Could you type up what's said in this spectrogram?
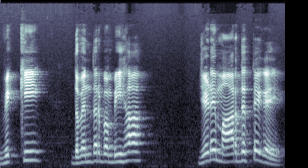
ਵਿੱਕੀ, ਦਵਿੰਦਰ ਬੰਬੀਹਾ, ਜਿਹੜੇ ਮਾਰ ਦਿੱਤੇ ਗਏ,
